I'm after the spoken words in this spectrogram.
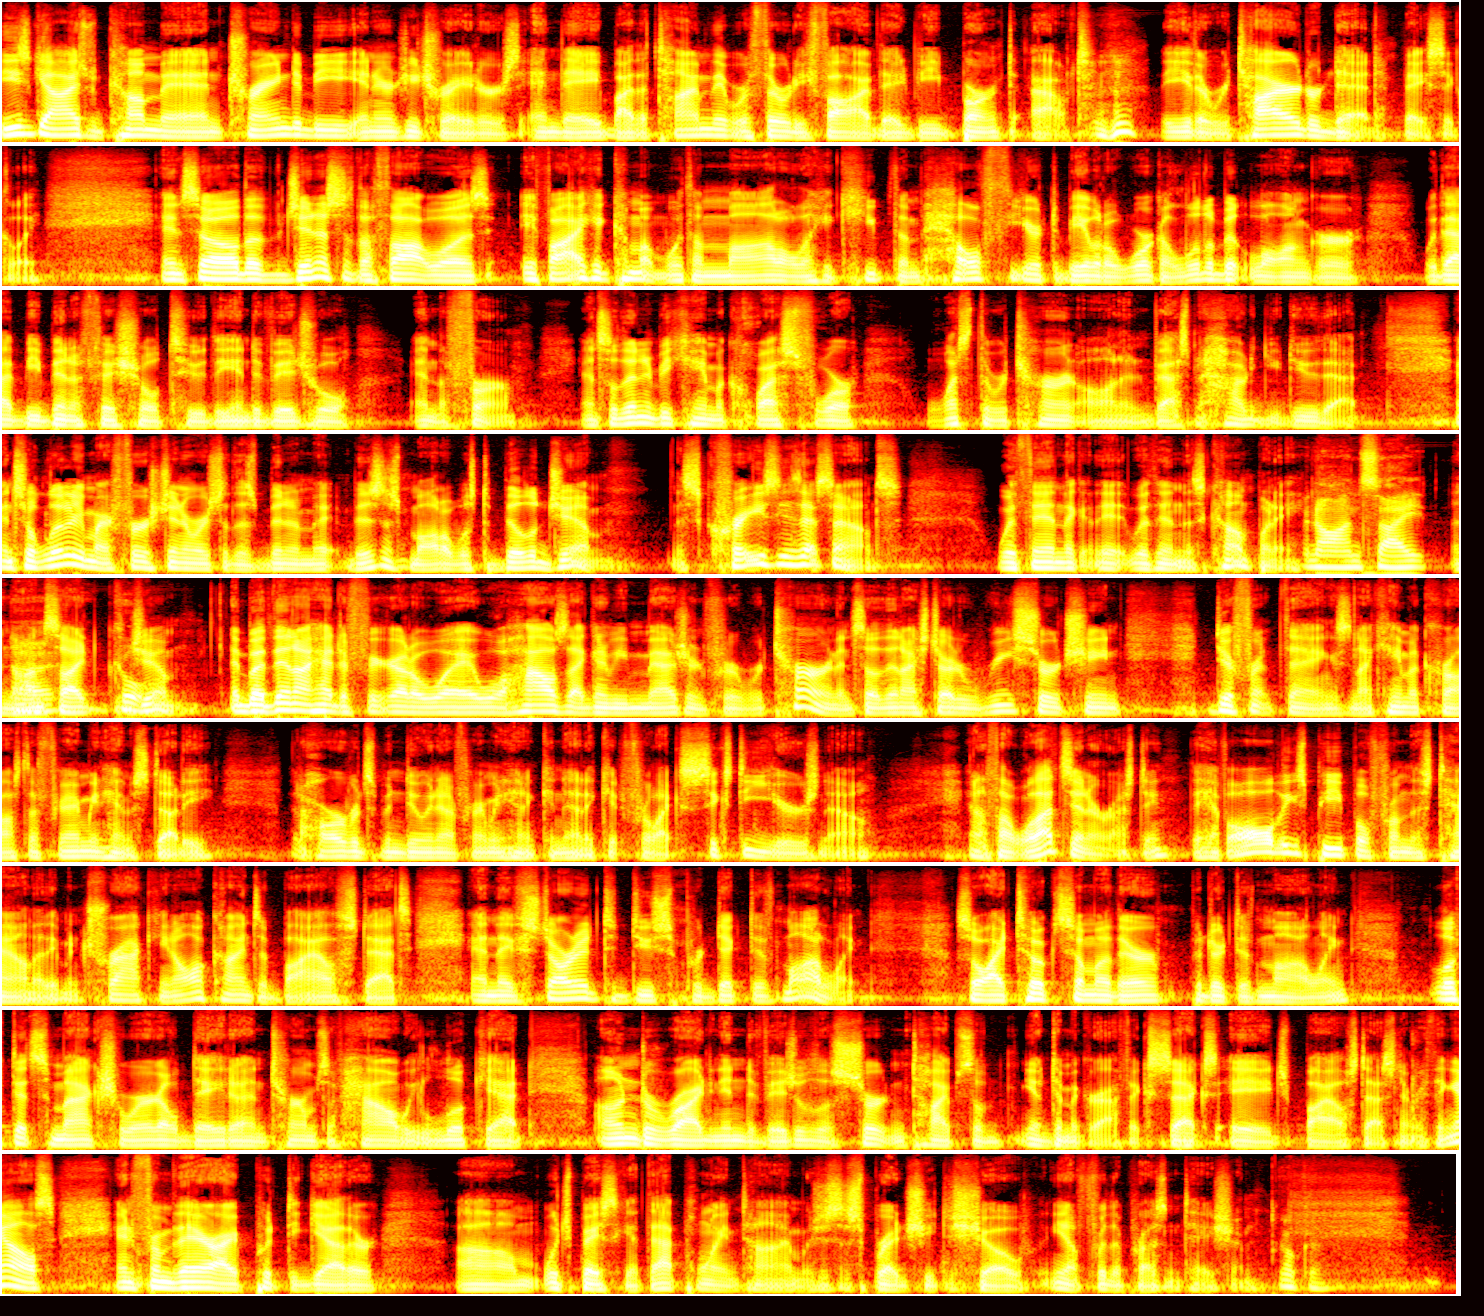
These guys would come in, trained to be energy traders, and they, by the time they were 35, they'd be burnt out. Mm-hmm. They either retired or dead, basically. And so the genesis of the thought was if I could come up with a model that could keep them healthier to be able to work a little bit longer, would that be beneficial to the individual and the firm? And so then it became a quest for what's the return on investment? How do you do that? And so literally my first generation of this business model was to build a gym. As crazy as that sounds, within the, within this company. An on-site, an on-site uh, cool. gym. And, but then I had to figure out a way. Well, how's that going to be measured for return? And so then I started researching different things, and I came across the Framingham study that Harvard's been doing at Framingham, Connecticut, for like 60 years now. And I thought, well, that's interesting. They have all these people from this town that they've been tracking all kinds of biostats, and they've started to do some predictive modeling. So I took some of their predictive modeling, looked at some actuarial data in terms of how we look at underwriting individuals with certain types of you know, demographics, sex, age, biostats, and everything else. And from there, I put together, um, which basically at that point in time was just a spreadsheet to show, you know, for the presentation. Okay.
